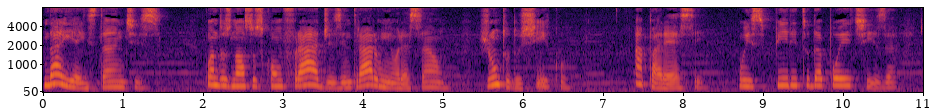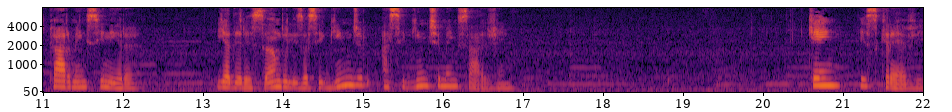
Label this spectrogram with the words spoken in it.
Daí a instantes, quando os nossos confrades entraram em oração, junto do Chico, aparece o espírito da poetisa Carmen Cineira e adereçando-lhes a seguinte, a seguinte mensagem: Quem escreve?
